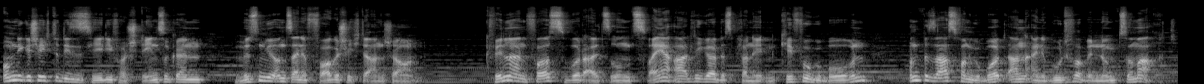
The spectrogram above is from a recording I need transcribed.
Um die Geschichte dieses Jedi verstehen zu können, müssen wir uns seine Vorgeschichte anschauen. Quinlan Voss wurde als Sohn zweier Adliger des Planeten Kifu geboren und besaß von Geburt an eine gute Verbindung zur Macht.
